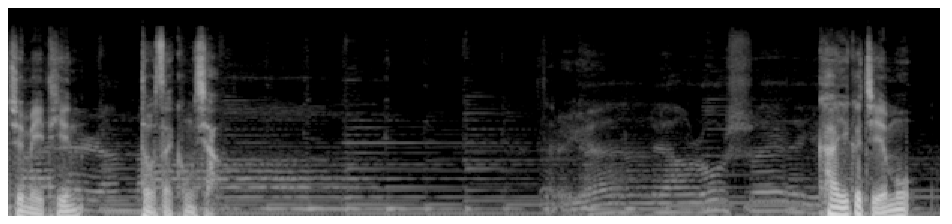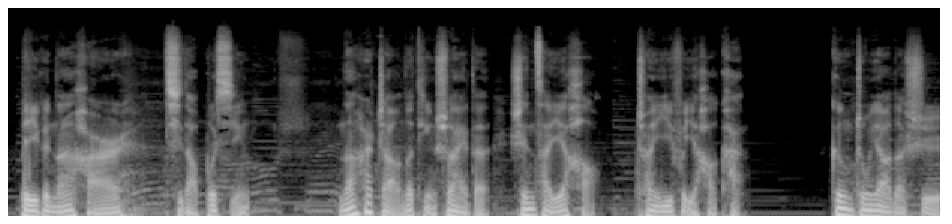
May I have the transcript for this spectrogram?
却每天都在空想”。看一个节目，被一个男孩气到不行。男孩长得挺帅的，身材也好，穿衣服也好看。更重要的是，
